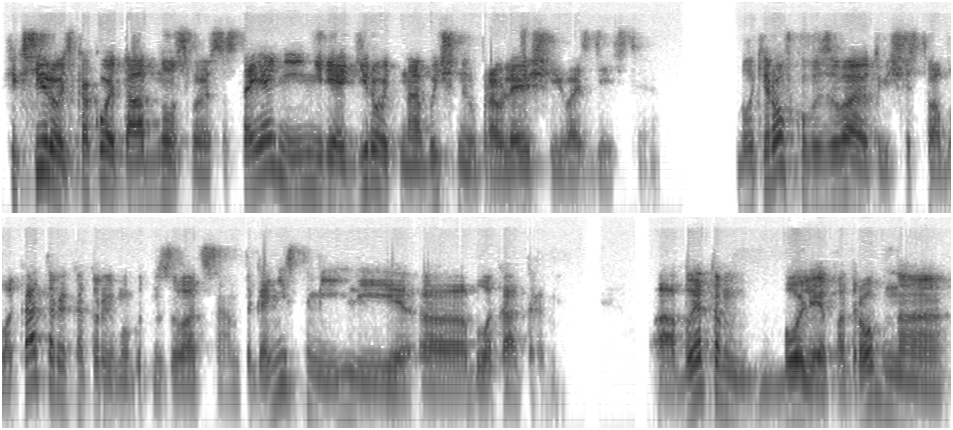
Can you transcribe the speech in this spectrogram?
фиксировать какое-то одно свое состояние и не реагировать на обычные управляющие воздействия. Блокировку вызывают вещества-блокаторы, которые могут называться антагонистами или э, блокаторами. Об этом более подробно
